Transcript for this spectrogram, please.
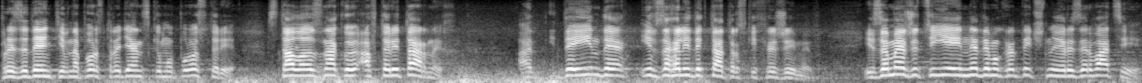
президентів на пострадянському просторі стала ознакою авторитарних, а де-інде і взагалі диктаторських режимів. І за межі цієї недемократичної резервації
